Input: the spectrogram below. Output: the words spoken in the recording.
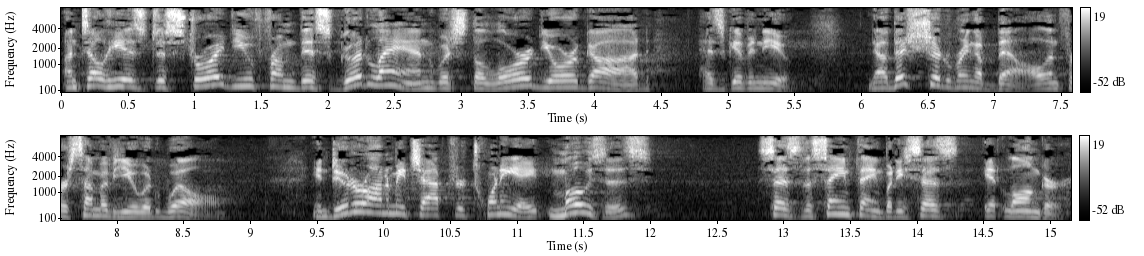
until he has destroyed you from this good land which the Lord your God has given you. Now this should ring a bell, and for some of you it will. In Deuteronomy chapter 28, Moses says the same thing, but he says it longer.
